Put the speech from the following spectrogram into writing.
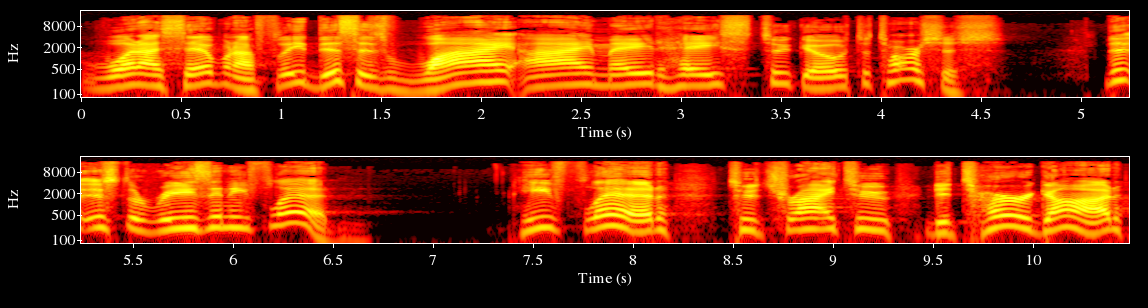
what I said when I fled? This is why I made haste to go to Tarshish. This is the reason he fled." He fled to try to deter God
